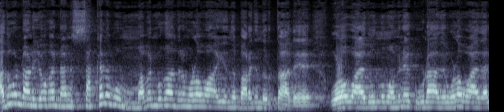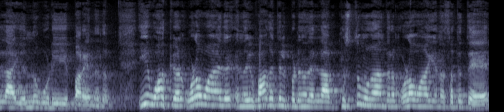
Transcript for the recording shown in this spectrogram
അതുകൊണ്ടാണ് യോഹന്നാൻ സകലവും അവൻ മുഖാന്തരം ഉളവായി എന്ന് പറഞ്ഞു നിർത്താതെ ഉളവായതൊന്നും അവനെ കൂടാതെ ഉളവായതല്ല എന്നുകൂടി പറയുന്നത്. ഈ വാക്കുകൾ ഉളവായത് എന്ന വിഭാഗത്തിൽപ്പെടുന്നതെല്ലാം ക്രിസ്തു മുഖാന്തരം ഉളവായി എന്ന സത്യത്തെ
